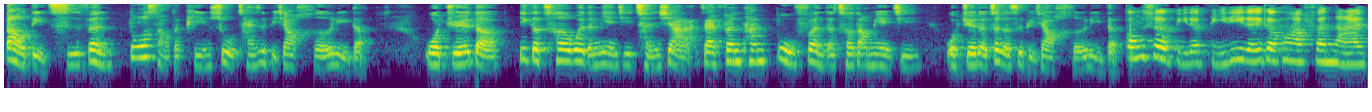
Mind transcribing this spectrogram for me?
到底持分多少的平数才是比较合理的？我觉得一个车位的面积乘下来，再分摊部分的车道面积。我觉得这个是比较合理的。公设比的比例的一个划分啊，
